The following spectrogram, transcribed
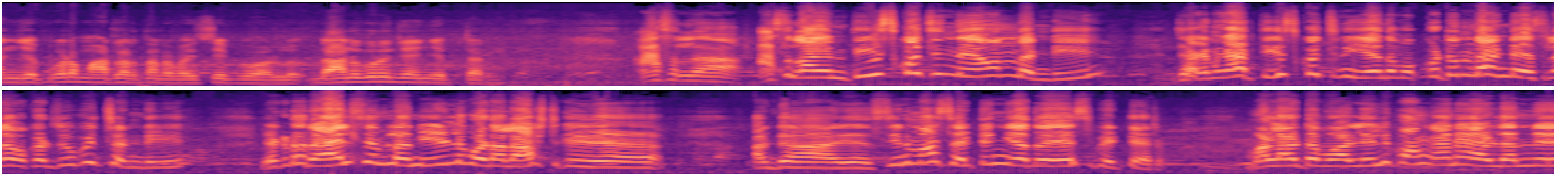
అని చెప్పి కూడా మాట్లాడుతున్నారు వైసీపీ వాళ్ళు. దాని గురించి ఏం చెప్తారు? అసలు అసలు ఆయన తీసుకొచ్చింది ఏముందండి? జగన్ గారు తీసుకొచ్చిన ఏదో ఒక్కటి ఉందండి. అసలు ఒకటి చూపించండి. ఇక్కడ రాయలసీమలో నీళ్ళు కూడా లాస్ట్కి సినిమా సెట్టింగ్ ఏదో వేసి పెట్టారు. మళ్ళీ అటు వాళ్ళు వెళ్ళిపోగానే వాళ్ళన్నీ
